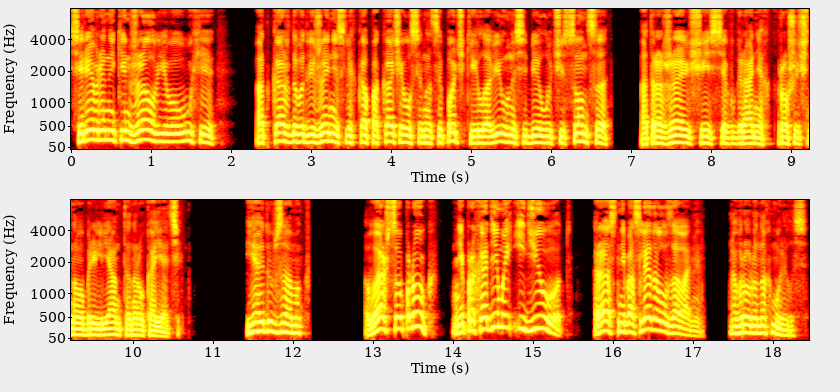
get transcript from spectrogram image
Серебряный кинжал в его ухе от каждого движения слегка покачивался на цепочке и ловил на себе лучи солнца, отражающиеся в гранях крошечного бриллианта на рукояти. Я иду в замок. Ваш супруг непроходимый идиот, раз не последовал за вами. Аврора нахмурилась.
